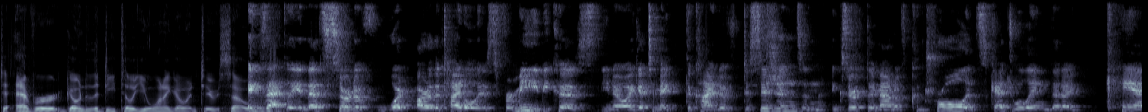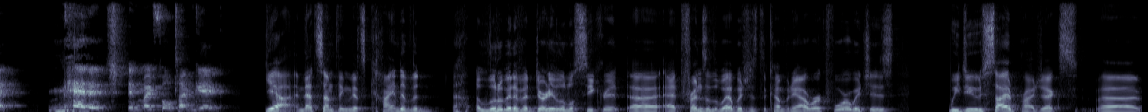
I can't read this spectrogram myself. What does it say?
to ever go into the detail you want to go into so Exactly, and that's sort of what Art of the Title is for me because, you know, I get to make the kind of decisions and exert the amount of control and scheduling that I can't manage in my full time gig. Yeah, and that's something that's kind of a a little bit of a dirty little secret uh, at Friends of the Web, which is the company I work for, which is we do side projects uh,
